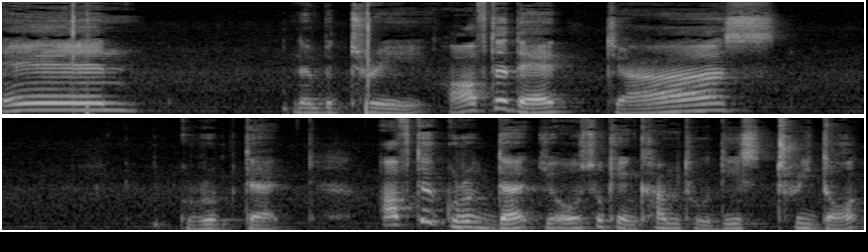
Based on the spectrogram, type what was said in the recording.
and number three. After that just group that. After group that you also can come to this three dot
